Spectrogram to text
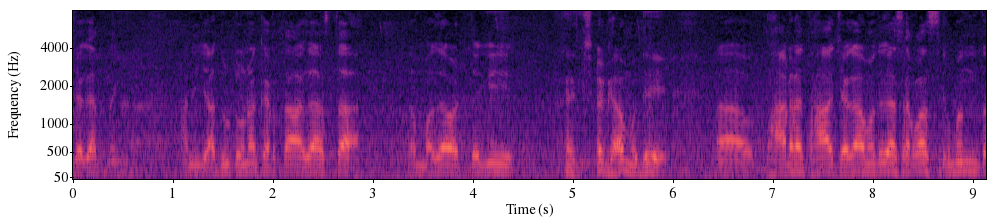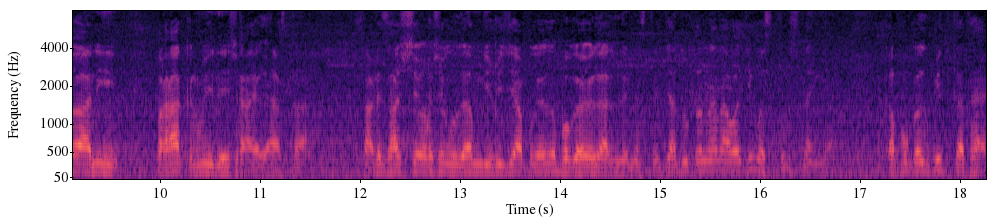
जगात नाही. आहे आणि जादूटोना करता आला असता तर मला वाटतं की जगामध्ये भारत हा जगामधला सर्वात श्रीमंत आणि पराक्रमी देश राहिला असता. साडेसातशे वर्ष गुलामगिरीची आपल्याला भोगावे लागले नसते. जादूटोना नावाची वस्तूच नाही आहे. कपोकल्पित कथा आहे.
